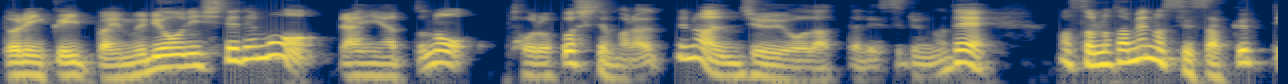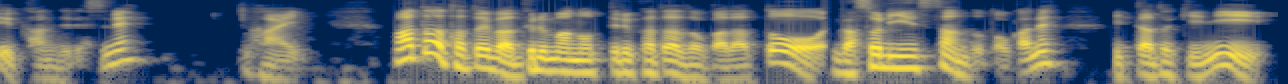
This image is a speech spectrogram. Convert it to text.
ドリンク一杯無料にしてでも LINE アットの登録をしてもらうっていうのは重要だったりするので、まあ、そのための施策っていう感じですね。はい。あとは例えば車乗ってる方とかだと、ガソリンスタンドとかね、行った時に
